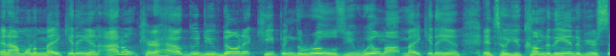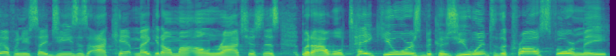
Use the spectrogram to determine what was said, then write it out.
and I'm going to make it in. I don't care how good you've done at keeping the rules, you will not make it in until you come to the end of yourself and you say, Jesus, I can't make it on my own righteousness, but I will take yours because you went to the cross for me,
